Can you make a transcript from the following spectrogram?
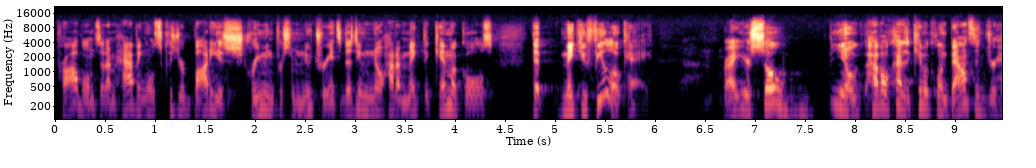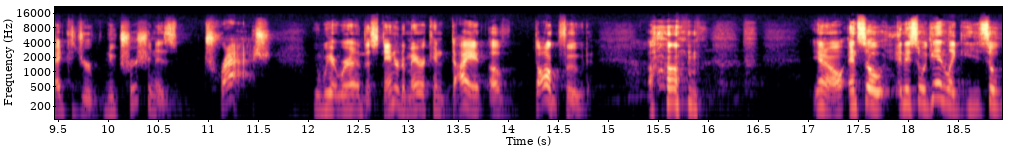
problems that I'm having? Well, it's because your body is screaming for some nutrients. It doesn't even know how to make the chemicals that make you feel okay, right? You're so, you know, have all kinds of chemical imbalances in your head because your nutrition is trash. We're, we're the standard American diet of dog food. Um, you know, and so, and so again, like, so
